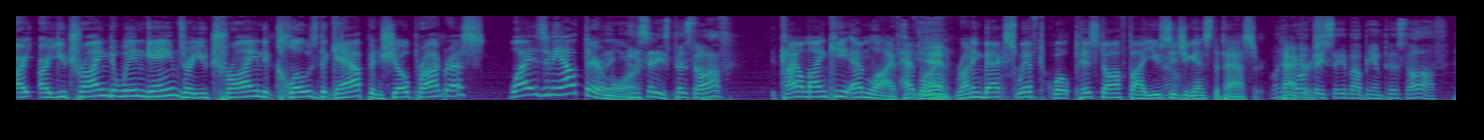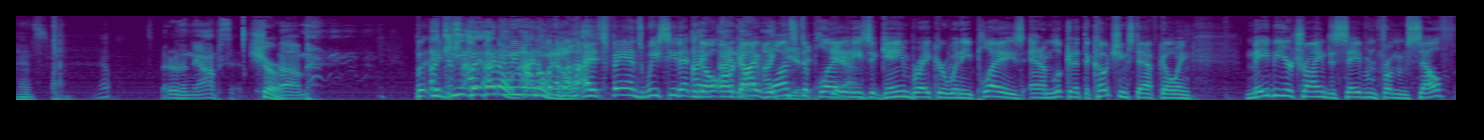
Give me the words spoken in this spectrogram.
are are you trying to win games? Are you trying to close the gap and show progress? Why isn't he out there more? He said he's pissed off. Kyle Meinke, M Live headline: Yeah. Running back Swift quote pissed off by usage against the passer. Well, you know Packers. what they say about being pissed off. That's- It's better than the opposite. Sure. Um, But, I if just- he, I- but, I but don't- I don't but- know. I- as fans, we see that and I- go, I our guy wants to play and he's a game breaker when he plays. And I'm looking at the coaching staff going, maybe you're trying to save him from himself,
